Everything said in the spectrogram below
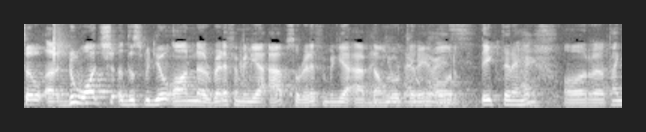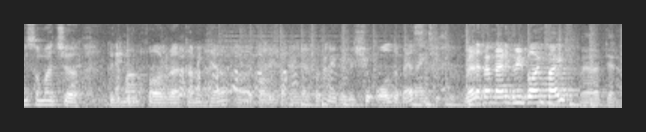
so do watch this video on Red FM India app so Red FM India app download करें और देखते रहें। और थैंक यू सो मच रिमान for coming here for coming network we wish you all the best Red FM 93.5 मैं तेरा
